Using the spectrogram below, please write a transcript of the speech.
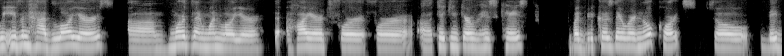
we even had lawyers um, more than one lawyer hired for for uh, taking care of his case, but because there were no courts, so they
